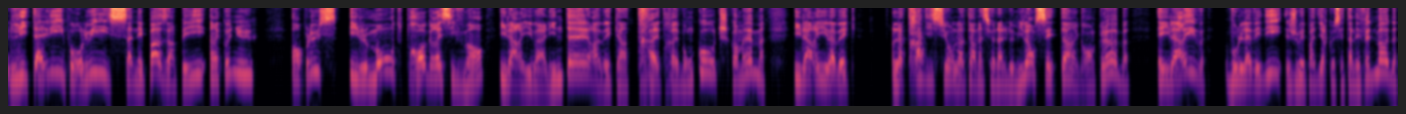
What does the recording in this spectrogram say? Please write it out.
l'Italie, pour lui, ça n'est pas un pays inconnu. En plus, il monte progressivement. Il arrive à l'Inter avec un très très bon coach quand même. Il arrive avec la tradition de l'international de Milan. C'est un grand club. Et il arrive, vous l'avez dit, je ne vais pas dire que c'est un effet de mode,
